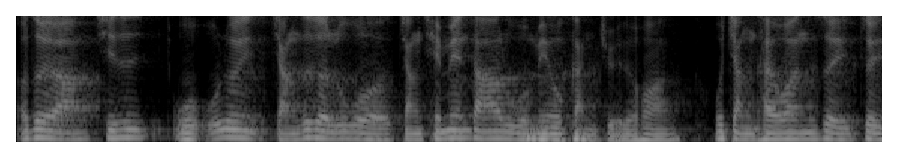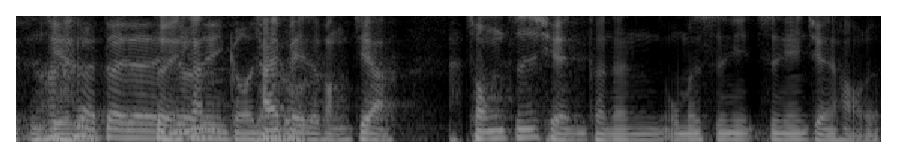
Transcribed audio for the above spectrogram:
哦对啊，其实我我讲这个，如果讲前面大家如果没有感觉的话，我讲台湾最最直接的。对对对，就你看台北的房价，从之前可能我们十年十年前好了，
